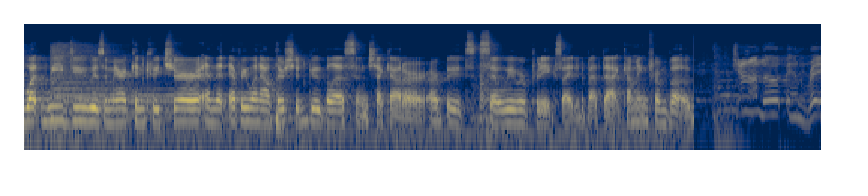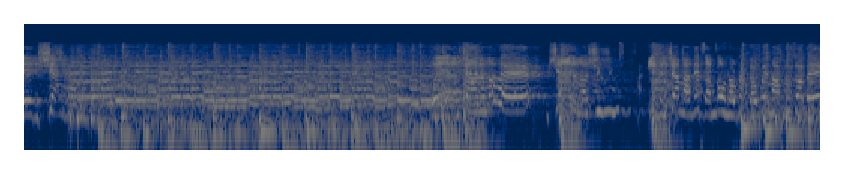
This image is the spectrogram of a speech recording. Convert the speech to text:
what we do is American couture and that everyone out there should Google us and check out our, our boots. So we were pretty excited about that coming from Vogue. My. Lips. I'm gonna rock away my blues, oh, baby.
